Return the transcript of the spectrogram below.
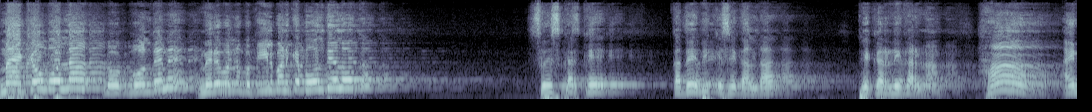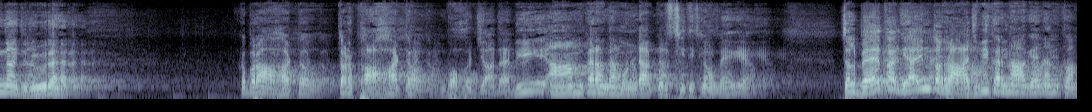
ਮੈਂ ਕਿਉਂ ਬੋਲਾਂ? ਲੋਕ ਬੋਲਦੇ ਨੇ। ਮੇਰੇ ਵੱਲੋਂ ਵਕੀਲ ਬਣ ਕੇ ਬੋਲਦੇ ਆ ਲੋਕ। ਸੋ ਇਸ ਕਰਕੇ ਕਦੇ ਵੀ ਕਿਸੇ ਗੱਲ ਦਾ ਫਿਕਰ ਨਹੀਂ ਕਰਨਾ। ਹਾਂ, ਇੰਨਾ ਜ਼ਰੂਰ ਹੈ। ਘਬਰਾਹਟ, ਤੜਫਾਹਟ ਬਹੁਤ ਜ਼ਿਆਦਾ ਵੀ ਆਮ ਘਰਾਂ ਦਾ ਮੁੰਡਾ ਕੁਰਸੀ ਤੇ ਕਿਉਂ ਬਹਿ ਗਿਆ? ਚਲ ਬਹਿ ਤਾਂ ਗਿਆ, ਇਹਨੂੰ ਤਾਂ ਰਾਜ ਵੀ ਕਰਨਾ ਆ ਗਿਆ ਇਹਨਾਂ ਨੂੰ ਤਾਂ।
